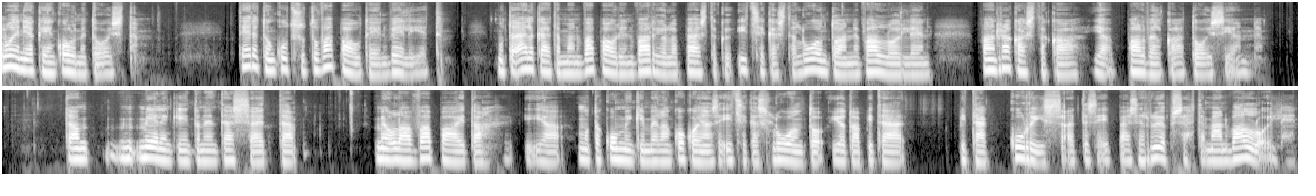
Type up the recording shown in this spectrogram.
Luen jakeen 13. Teidät on kutsuttu vapauteen, veljet, mutta älkää tämän vapauden varjolla päästäkö itsekästä luontoanne valloilleen, vaan rakastakaa ja palvelkaa toisianne. Tämä on mielenkiintoinen tässä, että me ollaan vapaita, ja, mutta kumminkin meillä on koko ajan se itsekäs luonto, jota pitää pitää kurissa, että se ei pääse ryöpsähtämään valloilleen.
